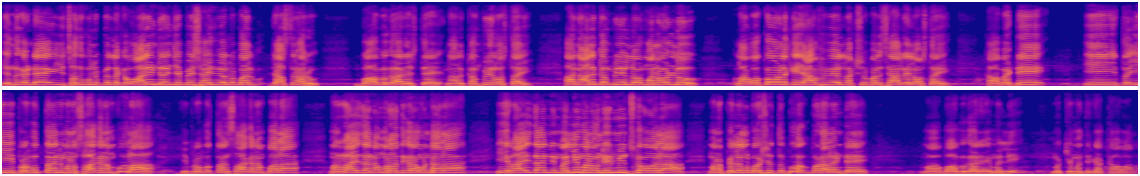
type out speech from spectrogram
ఎందుకంటే ఈ చదువుకున్న పిల్లలకి వాలంటీర్ అని చెప్పేసి ఐదు రూపాయలు చేస్తున్నారు. బాబు గారు వస్తే నాలుగు కంపెనీలు వస్తాయి. ఆ నాలుగు కంపెనీల్లో మనోళ్ళు ఒక్కొక్కళ్ళకి యాభై వేలు లక్ష రూపాయల శాలరీలు వస్తాయి. కాబట్టి ఈ ఈ ప్రభుత్వాన్ని మనం సాగనంపాలా? ఈ ప్రభుత్వాన్ని సాగనంపాలా? మన రాజధాని అమరావతిగా ఉండాలా? ఈ రాజధానిని మళ్ళీ మనం నిర్మించుకోవాలా? మన పిల్లల భవిష్యత్తు బాగుపడాలంటే మా బాబు గారే మళ్ళీ ముఖ్యమంత్రిగా కావాలా?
